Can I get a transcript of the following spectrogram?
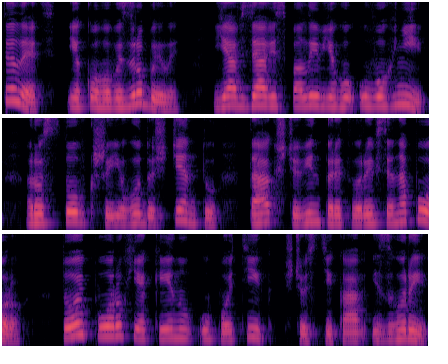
телець, якого ви зробили. Я взяв і спалив його у вогні, розтовкши його дощенту, так, що він перетворився на порох. Той порох я кинув у потік, що стікав із гори.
